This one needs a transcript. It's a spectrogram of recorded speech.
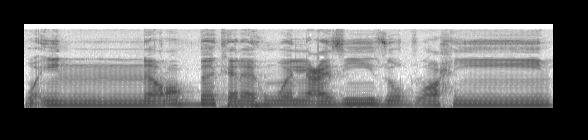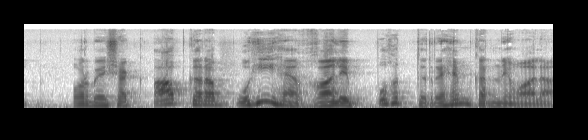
وَإِنَّ رَبَّكَ لَهُوَ الْعَزِيزُ الرَّحِيمُ۔ اور بے شک آپ کا رب وہی ہے غالب، بہت رحم کرنے والا۔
